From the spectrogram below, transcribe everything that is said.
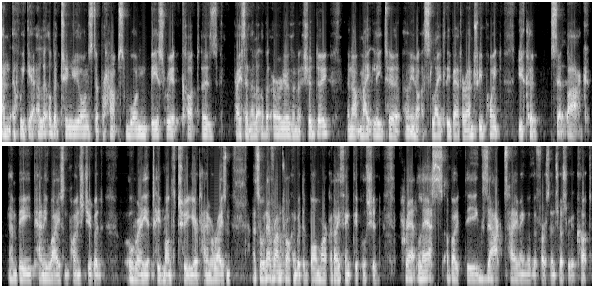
and if we get a little bit too nuanced, that perhaps one base rate cut is priced in a little bit earlier than it should do, and that might lead to uh, you know a slightly better entry point. You could sit back and be penny wise and pound stupid over an 18 month, two year time horizon. And so, whenever I'm talking about the bond market, I think people should fret less about the exact timing of the first interest rate cut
